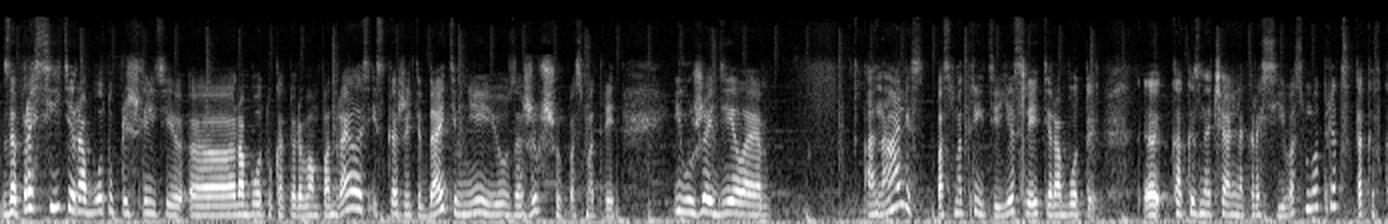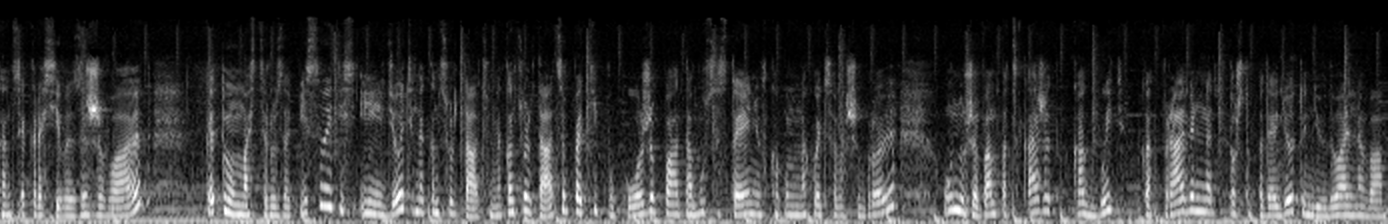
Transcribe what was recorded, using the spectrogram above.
Запросите работу, пришлите э, работу, которая вам понравилась, и скажите, дайте мне ее зажившую посмотреть. И уже делая анализ, посмотрите, если эти работы э, как изначально красиво смотрятся, так и в конце красиво заживают, к этому мастеру записываетесь и идете на консультацию. На консультацию по типу кожи, по тому состоянию, в каком находятся ваши брови, он уже вам подскажет, как быть, как правильно, то, что подойдет индивидуально вам.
